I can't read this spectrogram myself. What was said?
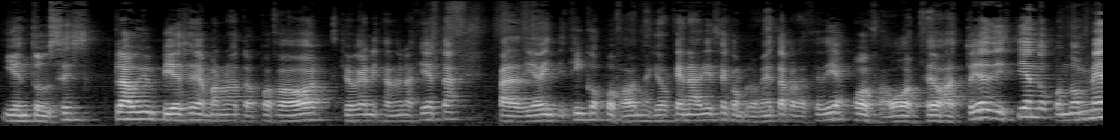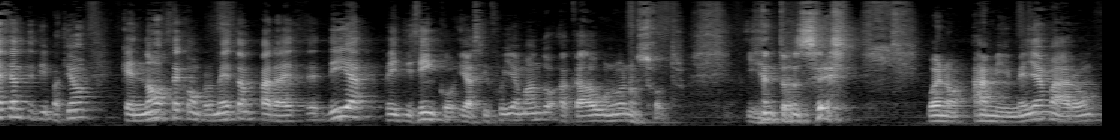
Y entonces Claudio empieza a llamarnos a todos, por favor, estoy organizando una fiesta, para el día 25, por favor, no quiero que nadie se comprometa para ese día, por favor, se los estoy diciendo con dos meses de anticipación que no se comprometan para ese día 25. Y así fui llamando a cada uno de nosotros. Y entonces, bueno, a mí me llamaron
